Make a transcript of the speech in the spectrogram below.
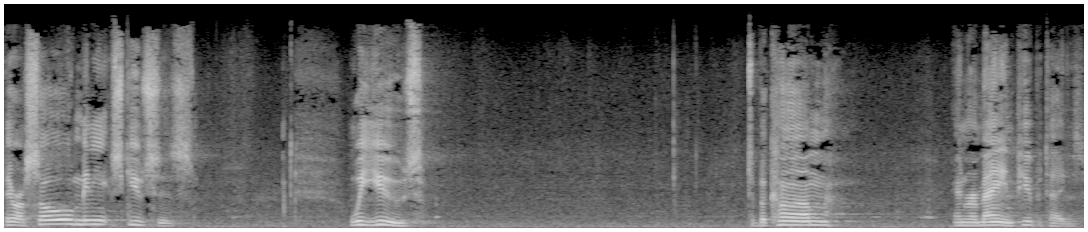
There are so many excuses we use to become and remain pew potatoes.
